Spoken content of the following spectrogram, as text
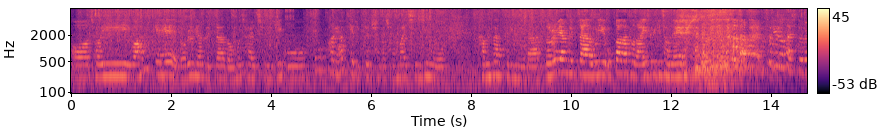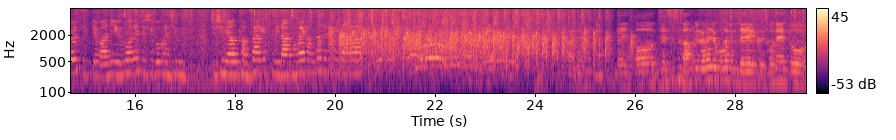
어, 저희와 함께 너를 위한 글자 너무 잘 즐기고 행복하게 함께 느껴주셔서 정말 진심으로 감사드립니다. 너를 위한 글자 우리 오빠가 더 나이 들기 전에 트리로 다시 돌아올 수 있게 많이 응원해 주시고 관심 주시면 감사하겠습니다. 정말 감사드립니다. 아, 네. 네, 어, 이제 슬슬 마무리를 하려고 하는데 그 전에 또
